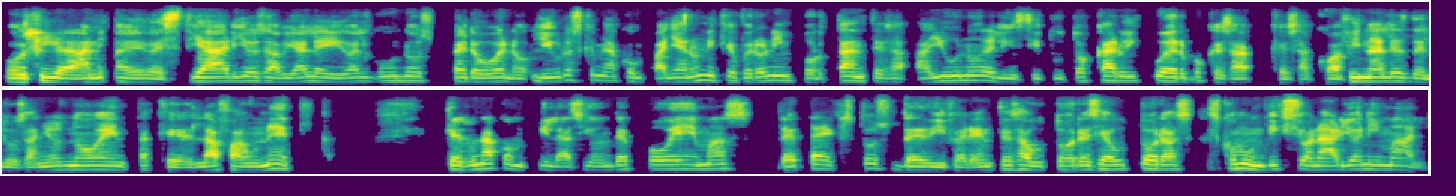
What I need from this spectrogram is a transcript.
o sí, eh, bestiarios, había leído algunos, pero bueno, libros que me acompañaron y que fueron importantes. Hay uno del Instituto Caro y Cuervo que, que sacó a finales de los años 90, que es La Faunética que es una compilación de poemas, de textos de diferentes autores y autoras. Es como un diccionario animal.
